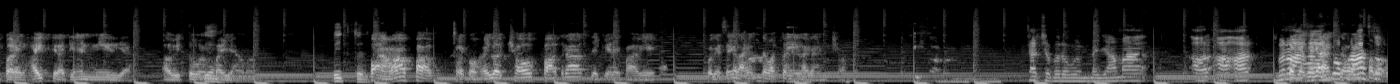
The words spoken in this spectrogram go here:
para el hype que la tiene el media, ha visto buen Bayama. Víctor. Para más para recoger los chavos para atrás de que le pagué. Porque sé que la gente va a estar en la cancha. Chacho, pero me llama. bueno, a largo plazo.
